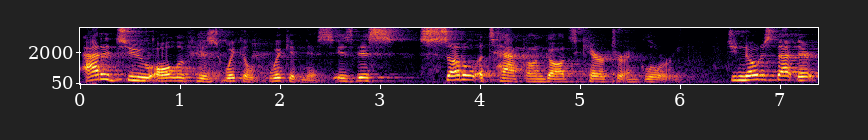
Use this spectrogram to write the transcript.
Added to all of his wickedness is this subtle attack on God's character and glory. Do you notice that there?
